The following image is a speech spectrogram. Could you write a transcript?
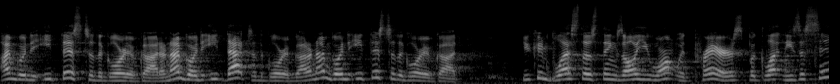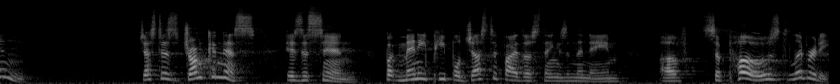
I'm going to eat this to the glory of God, and I'm going to eat that to the glory of God, and I'm going to eat this to the glory of God. You can bless those things all you want with prayers, but gluttony is a sin. Just as drunkenness is a sin. But many people justify those things in the name of supposed liberty.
